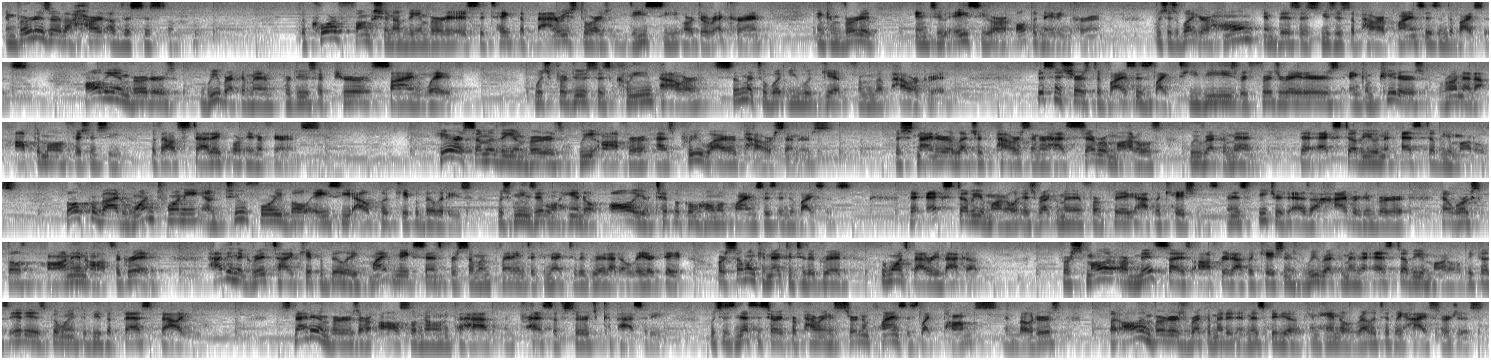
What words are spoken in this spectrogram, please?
Inverters are the heart of the system. The core function of the inverter is to take the battery storage DC or direct current and convert it into AC or alternating current, which is what your home and business uses to power appliances and devices. All the inverters we recommend produce a pure sine wave, which produces clean power similar to what you would get from the power grid. This ensures devices like TVs, refrigerators, and computers run at an optimal efficiency without static or interference. Here are some of the inverters we offer as pre-wired power centers. The Schneider Electric Power Center has several models we recommend, the XW and the SW models. Both provide 120 and 240 volt AC output capabilities, which means it will handle all your typical home appliances and devices. The XW model is recommended for big applications and is featured as a hybrid inverter that works both on and off the grid. Having the grid tied capability might make sense for someone planning to connect to the grid at a later date or someone connected to the grid who wants battery backup. For smaller or mid-sized off-grid applications, we recommend the SW model because it is going to be the best value. Schneider inverters are also known to have impressive surge capacity, which is necessary for powering certain appliances like pumps and motors, but all inverters recommended in this video can handle relatively high surges.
